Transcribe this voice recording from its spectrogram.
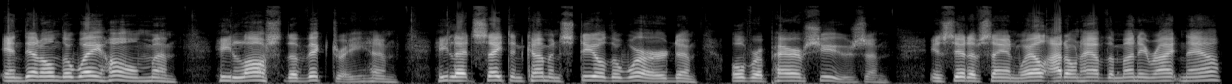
And then on the way home, he lost the victory. He let Satan come and steal the word over a pair of shoes instead of saying, Well, I don't have the money right now,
